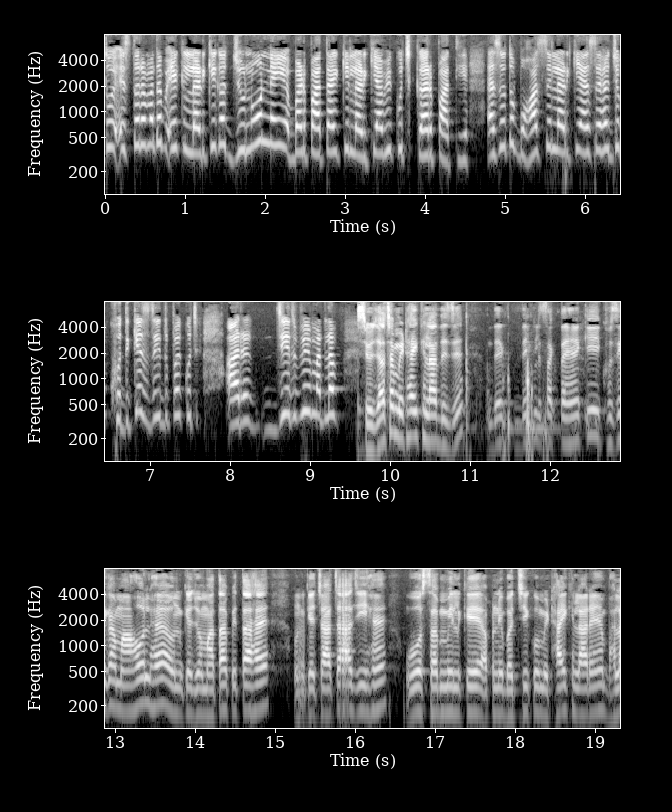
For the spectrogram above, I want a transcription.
तो इस तरह मतलब एक लड़की का जुनून नहीं बढ़ पाता है कि लड़कियाँ भी कुछ कर पाती है। ऐसे तो बहुत से लड़कियाँ ऐसे है जो खुद के जिद पर कुछ और जिद भी मतलब अच्छा मिठाई खिला दीजिए। देख देख ले सकते हैं कि खुशी का माहौल है, उनके जो माता पिता है, उनके चाचा जी हैं, वो सब मिलके अपनी बच्ची को मिठाई खिला रहे हैं, भला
